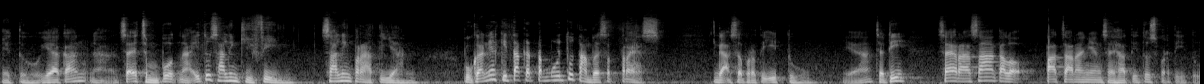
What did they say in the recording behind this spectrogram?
Itu ya kan? Nah saya jemput. Nah itu saling giving saling perhatian. Bukannya kita ketemu itu tambah stres. Nggak seperti itu ya. Jadi saya rasa kalau pacaran yang sehat itu seperti itu.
